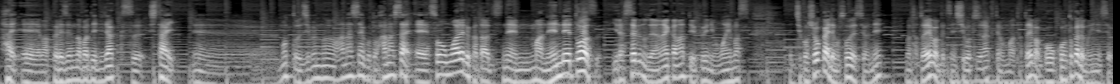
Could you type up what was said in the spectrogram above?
はい、えー、まあ、プレゼンの場でリラックスしたい、えー、もっと自分の話したいことを話したい、えー、そう思われる方はですね、まあ、年齢問わずいらっしゃるのではないかなというふうに思います。自己紹介でもそうですよね。まあ、例えば別に仕事じゃなくても、まあ、例えば合コンとかでもいいんですよ。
